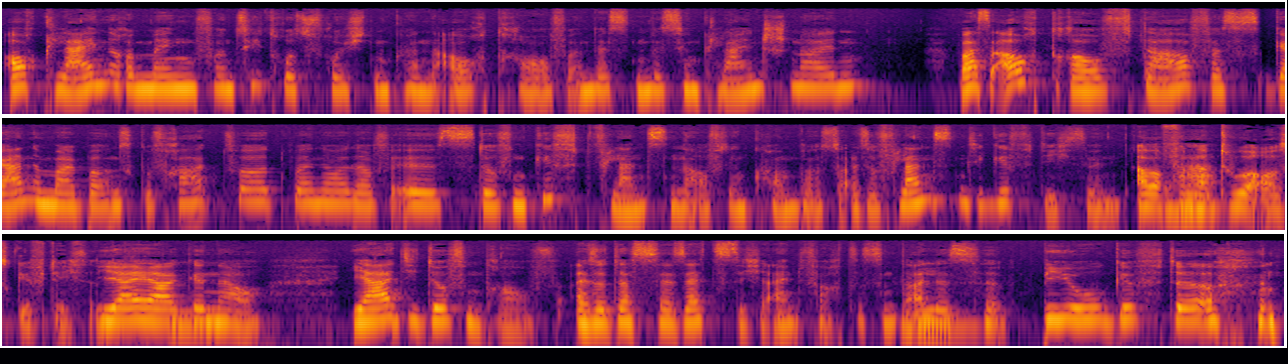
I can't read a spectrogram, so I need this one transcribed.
auch kleinere Mengen von Zitrusfrüchten können auch drauf. Am besten ein bisschen klein schneiden. Was auch drauf darf, was gerne mal bei uns gefragt wird bei Neudorf ist, dürfen Giftpflanzen auf den Kompost. Also Pflanzen, die giftig sind. Aber von Ja. Natur aus giftig sind. Ja, ja, genau. Ja, die dürfen drauf. Also das zersetzt sich einfach. Das sind alles äh, Biogifte. Und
